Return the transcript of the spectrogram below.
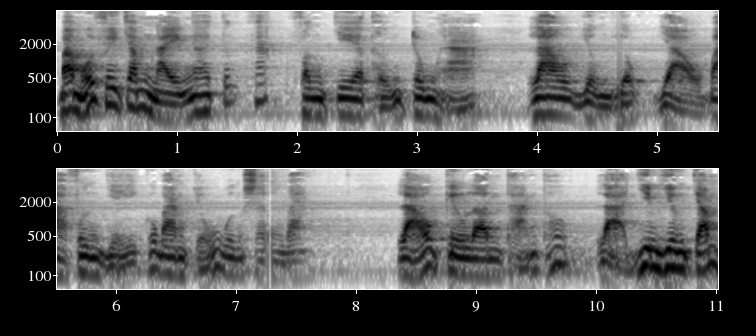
Ba mũi phi châm này ngay tức khắc phân chia thượng trung hạ, lao dùng dục vào ba phương vị của ban chủ quân Sơn Bang. Lão kêu lên thẳng thốt là Diêm Dương châm.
